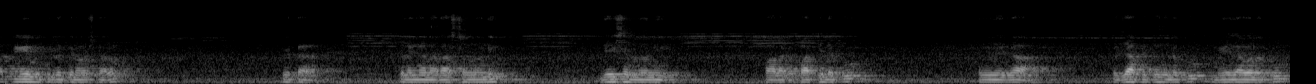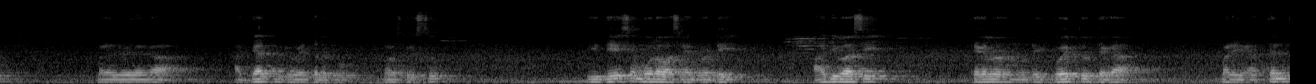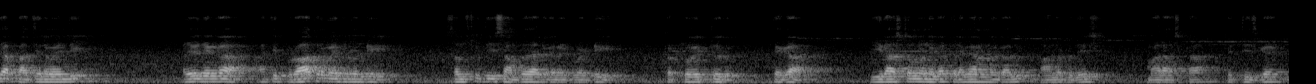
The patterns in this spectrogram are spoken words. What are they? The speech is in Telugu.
పాత్రికేయ మిత్రులకు నమస్కారం. ఈ యొక్క తెలంగాణ రాష్ట్రంలోని దేశంలోని పాలక పార్టీలకు అదేవిధంగా ప్రజాప్రతినిధులకు మేధావులకు మరి అదేవిధంగా ఆధ్యాత్మికవేత్తలకు నమస్కరిస్తూ ఈ దేశ మూలవాసమైనటువంటి ఆదివాసీ తెగలో ఉన్నటువంటి కోయత్తూరు తెగ మరి అత్యంత ప్రాచీనమైంది. అదేవిధంగా అతి పురాతనమైనటువంటి సంస్కృతి సాంప్రదాయాలు కలిగినటువంటి ఒక కోయత్తూరు తెగ ఈ రాష్ట్రంలోనే కాదు తెలంగాణలోనే కాదు ఆంధ్రప్రదేశ్ మహారాష్ట్ర ఛత్తీస్గఢ్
